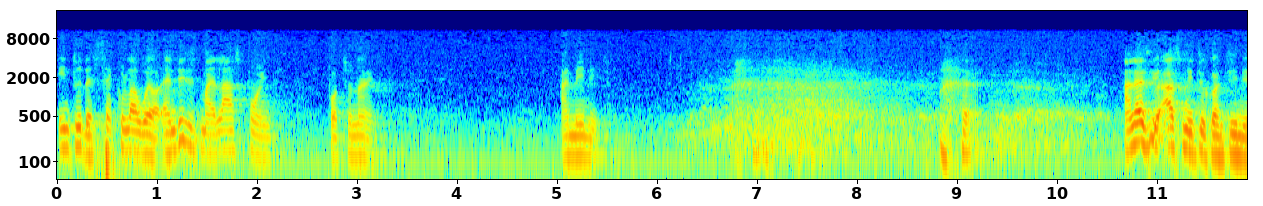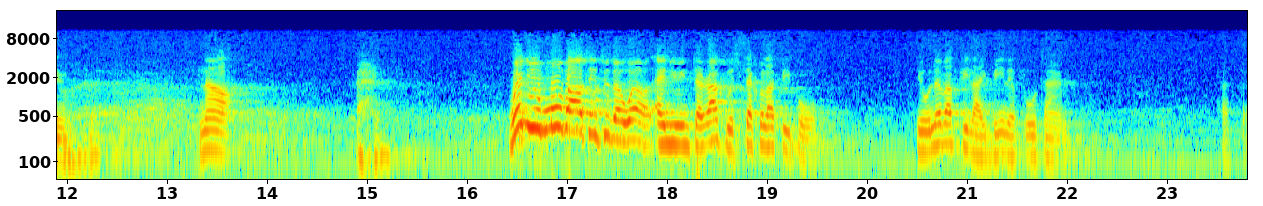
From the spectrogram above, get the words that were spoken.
into the secular world, and this is my last point for tonight, I mean it. Unless you ask me to continue. Now, when you move out into the world and you interact with secular people, you will never feel like being a full-time pastor.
